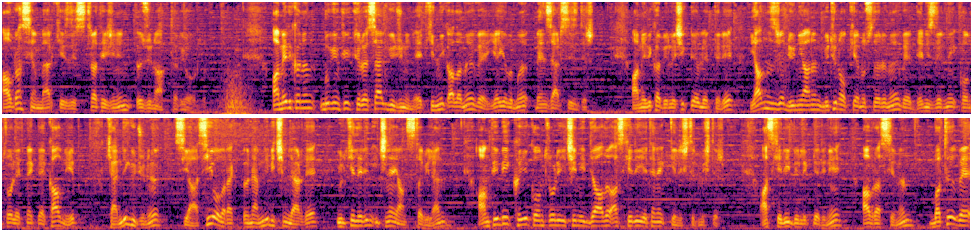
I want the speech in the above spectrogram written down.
Avrasya merkezli stratejinin özünü aktarıyordu. Amerika'nın bugünkü küresel gücünün etkinlik alanı ve yayılımı benzersizdir. Amerika Birleşik Devletleri yalnızca dünyanın bütün okyanuslarını ve denizlerini kontrol etmekle kalmayıp kendi gücünü siyasi olarak önemli biçimlerde ülkelerin içine yansıtabilen, amfibi kıyı kontrolü için iddialı askeri yetenek geliştirmiştir. Askeri birliklerini Avrasya'nın batı ve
